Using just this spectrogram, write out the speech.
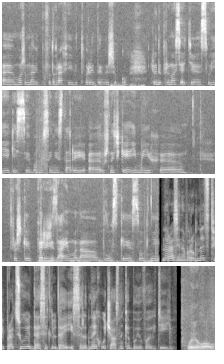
е, можемо навіть по фотографії відтворити вишивку. Люди приносять е, свої якісь бабусині старі е, рушнички, і ми їх трошки перерізаємо на блузки, сукні. Наразі на виробництві працює 10 людей, і серед них учасники бойових дій. Воював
